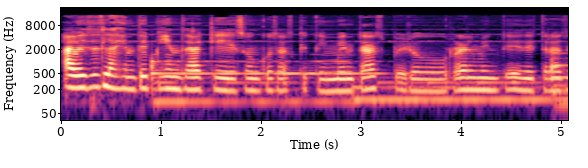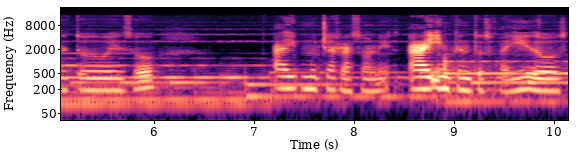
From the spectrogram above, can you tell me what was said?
A veces la gente piensa que son cosas que te inventas, pero realmente detrás de todo eso hay muchas razones. Hay intentos fallidos,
